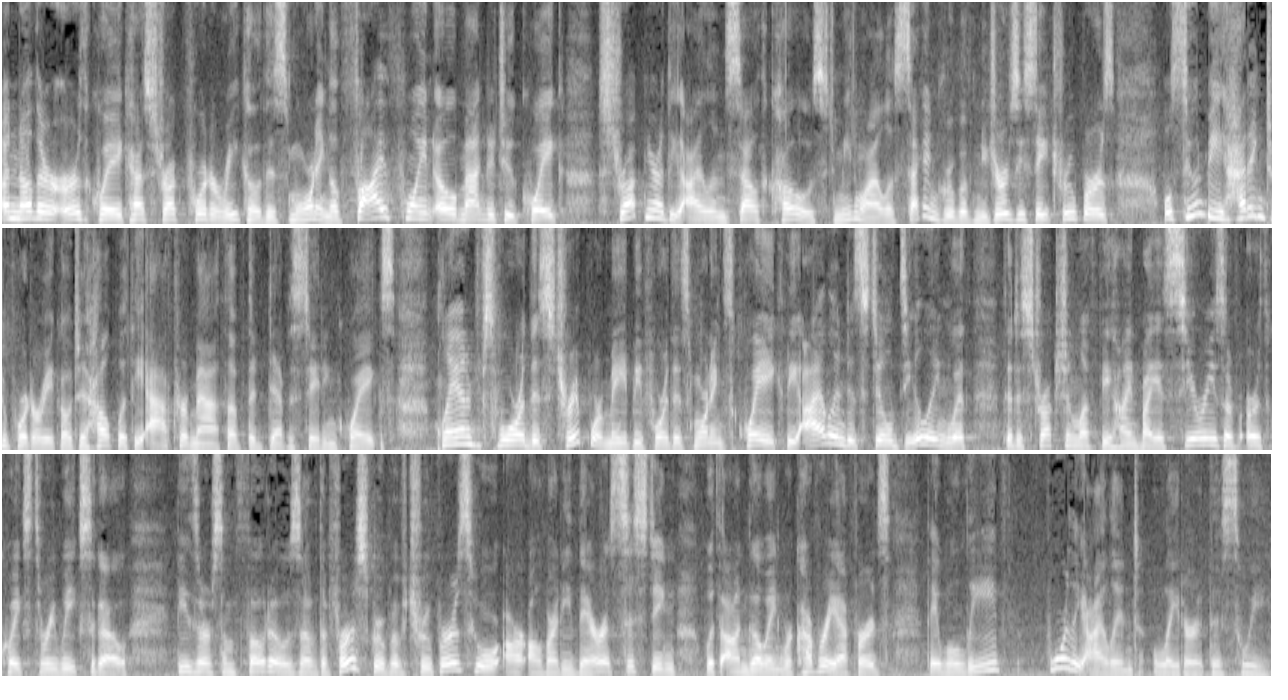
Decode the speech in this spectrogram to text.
Another earthquake has struck Puerto Rico this morning. A 5.0 magnitude quake struck near the island's south coast. Meanwhile, a second group of New Jersey state troopers will soon be heading to Puerto Rico to help with the aftermath of the devastating quakes. Plans for this trip were made before this morning's quake. The island is still dealing with the destruction left behind by a series of earthquakes three weeks ago. These are some photos of the first group of troopers who are already there assisting with ongoing recovery efforts. They will leave for the island later this week.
